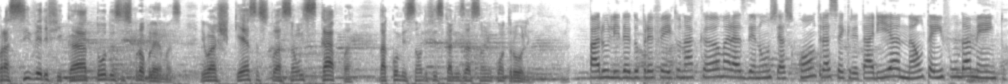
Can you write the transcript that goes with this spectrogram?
para se verificar todos esses problemas. Eu acho que essa situação escapa da Comissão de Fiscalização e Controle. Para o líder do prefeito na Câmara, as denúncias contra a secretaria não têm fundamento.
